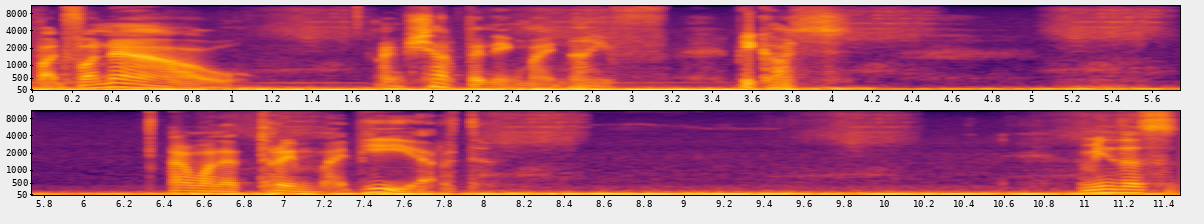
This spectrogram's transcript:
But for now, I'm sharpening my knife because I want to trim my beard. I mean, this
